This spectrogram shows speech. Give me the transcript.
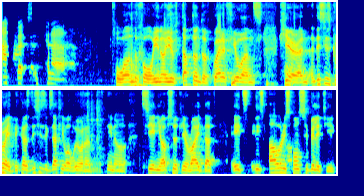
aspects of care. Wonderful. You know, you've tapped on the quite a few ones here, and, and this is great because this is exactly what we want to, you know, see. And you're absolutely right that it's it's our responsibility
